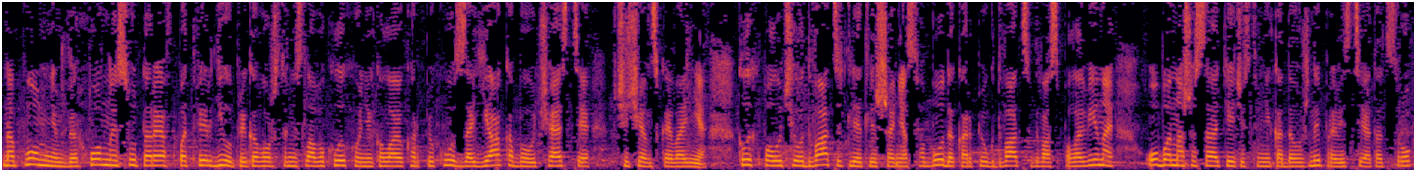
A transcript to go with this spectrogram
Напомним, Верховный суд РФ подтвердил приговор Станиславу Клыху и Николаю Карпюку за якобы участие в Чеченской войне. Клых получил 20 лет лишения свободы, Карпюк 22,5. Оба наши соотечественника должны провести этот срок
